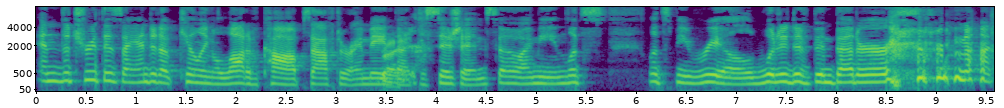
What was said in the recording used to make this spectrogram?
And the truth is I ended up killing a lot of cops after I made right. that decision. So I mean, let's let's be real. Would it have been better or not?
